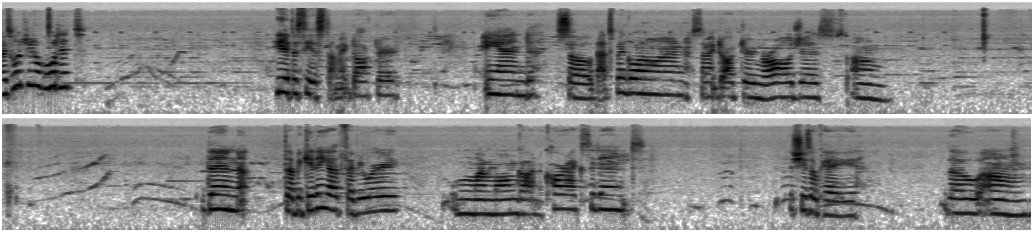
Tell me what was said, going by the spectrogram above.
I told you to hold it he had to see a stomach doctor. And so that's been going on. Stomach doctor, neurologist. Um, then the beginning of February, my mom got in a car accident. She's okay. Though, um,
